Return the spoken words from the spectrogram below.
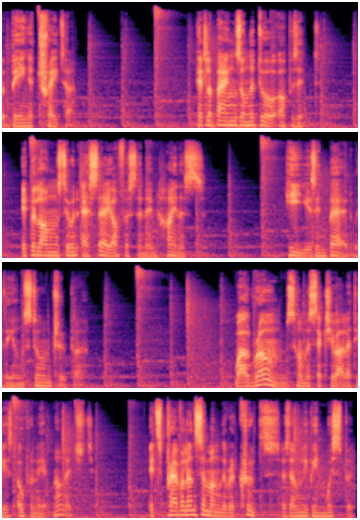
but being a traitor. Hitler bangs on the door opposite. It belongs to an SA officer named Heines. He is in bed with a young stormtrooper while Röhm's homosexuality is openly acknowledged, its prevalence among the recruits has only been whispered.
